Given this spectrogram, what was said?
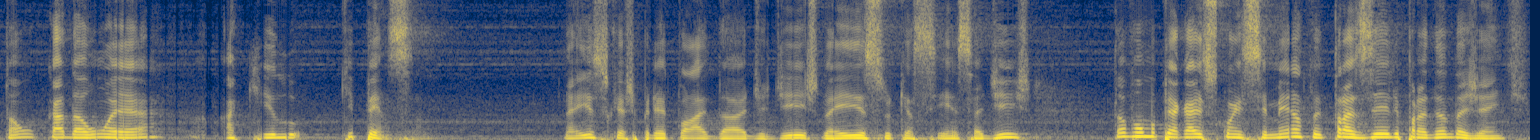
Então, cada um é aquilo que pensa. Não é isso que a espiritualidade diz, não é isso que a ciência diz. Então, vamos pegar esse conhecimento e trazer ele para dentro da gente,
